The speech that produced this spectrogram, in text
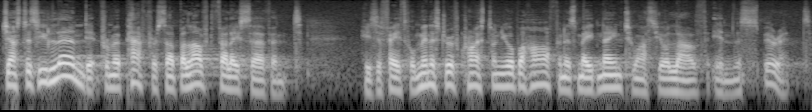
just as you learned it from Epaphras, our beloved fellow servant. He's a faithful minister of Christ on your behalf and has made known to us your love in the Spirit.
